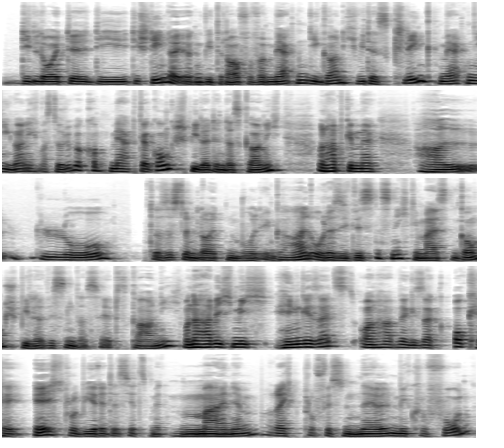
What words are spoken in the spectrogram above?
die Leute, die, die stehen da irgendwie drauf, aber merken die gar nicht, wie das klingt, merken die gar nicht, was darüber kommt, merkt der Gongspieler denn das gar nicht und habe gemerkt, hallo, das ist den Leuten wohl egal oder sie wissen es nicht. Die meisten Gongspieler wissen das selbst gar nicht. Und dann habe ich mich hingesetzt und habe mir gesagt, okay, ich probiere das jetzt mit meinem recht professionellen Mikrofon,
